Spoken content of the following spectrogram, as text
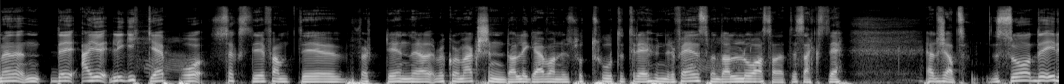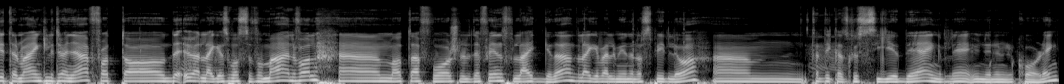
Men det, jeg ligger ikke på 60-50-40 når jeg recorder med action. Da ligger jeg vanligvis på 200-300 frames, men da låser jeg det til 60. Så det irriterer meg egentlig litt, for at da det ødelegges masse for meg, i alle fall. Um, at jeg får så lite flint, får legge det. Det legger veldig mye når jeg spiller òg. Um, tenkte ikke jeg skulle si det, egentlig, under en recording.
